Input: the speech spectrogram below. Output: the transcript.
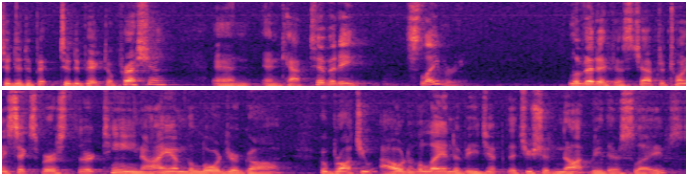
to, depict, to depict oppression and, and captivity, slavery. Leviticus chapter 26, verse 13 I am the Lord your God who brought you out of the land of Egypt that you should not be their slaves.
